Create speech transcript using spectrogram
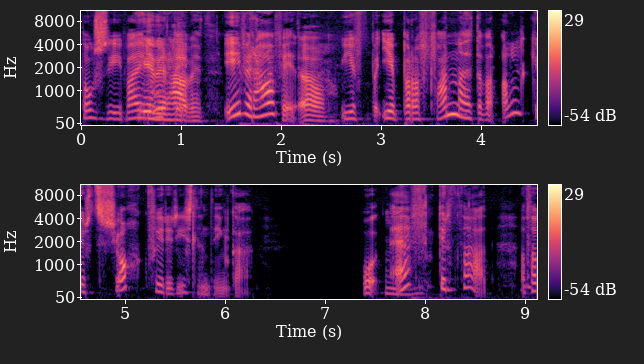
þó svo ég væri Yfir hafið. Yfir hafið. Ég, ég bara fann að þetta var algjört sjokk fyrir Íslendinga og Mm. eftir það að þá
